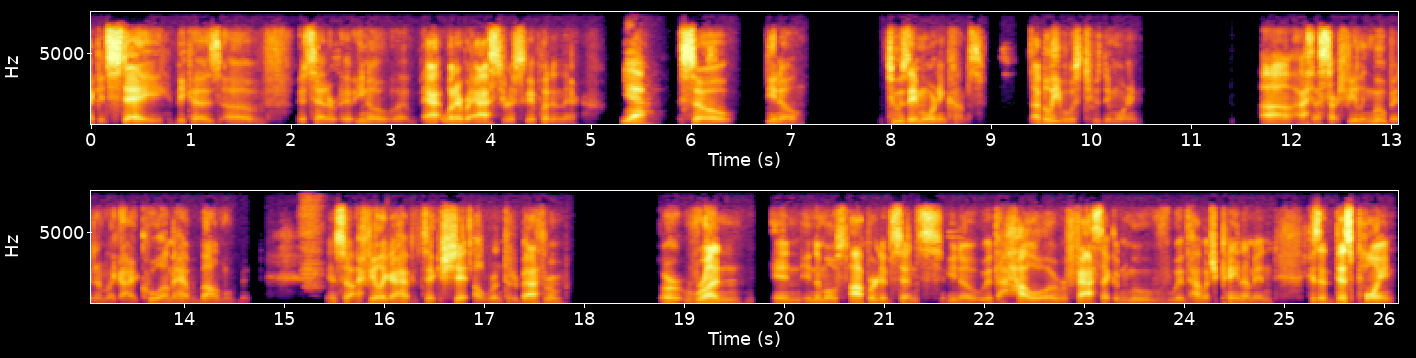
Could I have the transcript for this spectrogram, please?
I could stay because of et cetera, uh, you know, at whatever asterisk they put in there. Yeah. So, you know, Tuesday morning comes. I believe it was Tuesday morning. Uh, I, I start feeling movement. I'm like, all right, cool. I'm gonna have a bowel movement. And so I feel like I have to take a shit. I'll run to the bathroom or run in in the most operative sense, you know, with however fast I can move, with how much pain I'm in. Because at this point,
